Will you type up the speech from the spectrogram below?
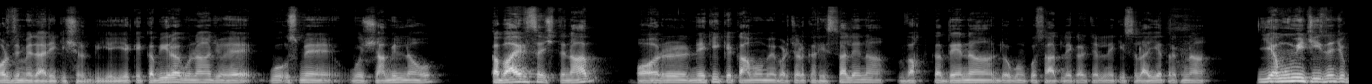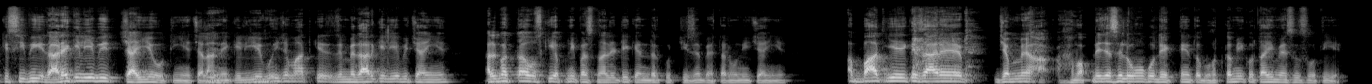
اور ذمہ داری کی شرط بھی یہی ہے کہ کبیرہ گناہ جو ہے وہ اس میں وہ شامل نہ ہو کبائر سے اجتناب اور نیکی کے کاموں میں بڑھ چڑھ کر حصہ لینا وقت کا دینا لوگوں کو ساتھ لے کر چلنے کی صلاحیت رکھنا یہ عمومی چیزیں جو کسی بھی ادارے کے لیے بھی چاہیے ہوتی ہیں چلانے جی، کے لیے جی۔ وہی جماعت کے ذمہ دار کے لیے بھی چاہیے البتہ اس کی اپنی پرسنالٹی کے اندر کچھ چیزیں بہتر ہونی چاہیے اب بات یہ ہے کہ ظاہر ہے جب میں ہم اپنے جیسے لوگوں کو دیکھتے ہیں تو بہت کمی کوتاہی محسوس ہوتی ہے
